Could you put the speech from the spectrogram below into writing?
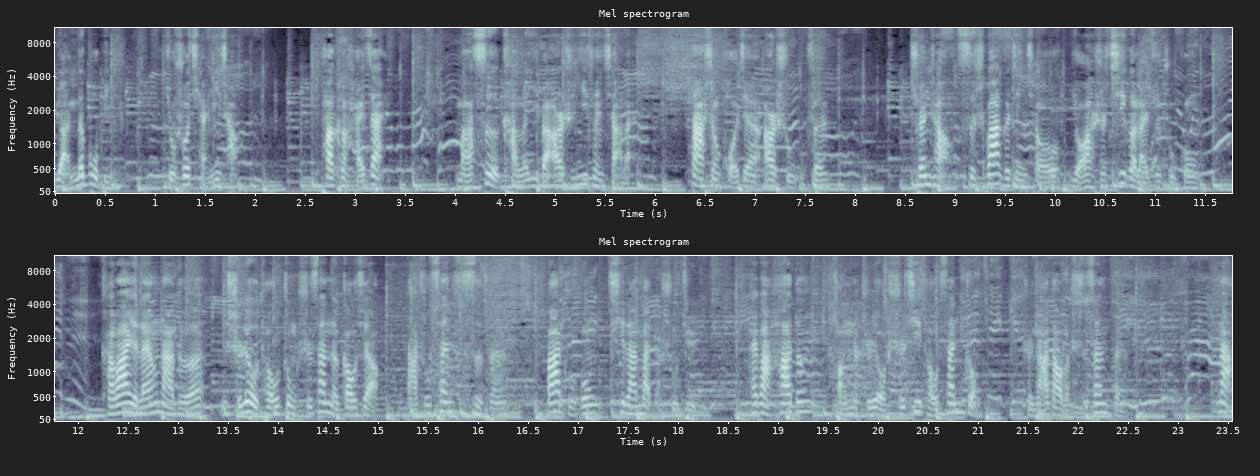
远的不比，就说前一场，帕克还在，马刺砍了一百二十一分下来，大胜火箭二十五分，全场四十八个进球，有二十七个来自助攻。卡瓦伊·莱昂纳德以十六投中十三的高效，打出三十四分、八助攻、七篮板的数据，还把哈登防的只有十七投三中，只拿到了十三分。那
